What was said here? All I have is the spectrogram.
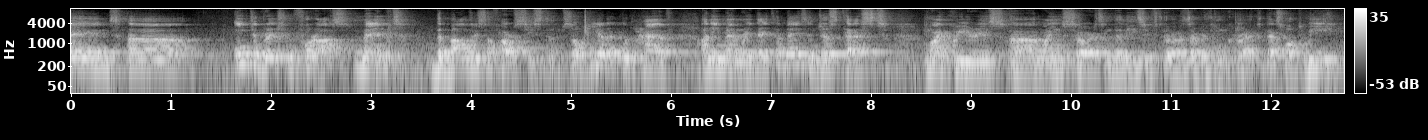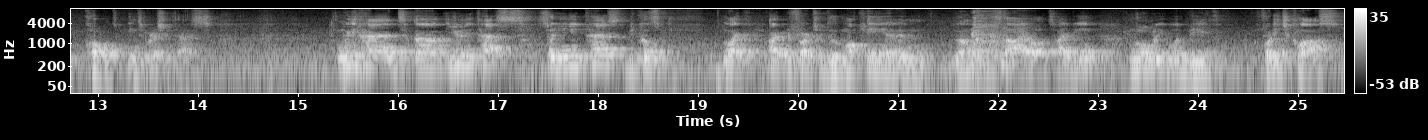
And uh, integration for us meant the boundaries of our system. So here I could have an in-memory database and just test my queries, uh, my inserts and deletes if there was everything correct. That's what we called integration tests. We had uh, unit tests. So unit tests, because like I prefer to do mocking and London style outside in, normally would be for each class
